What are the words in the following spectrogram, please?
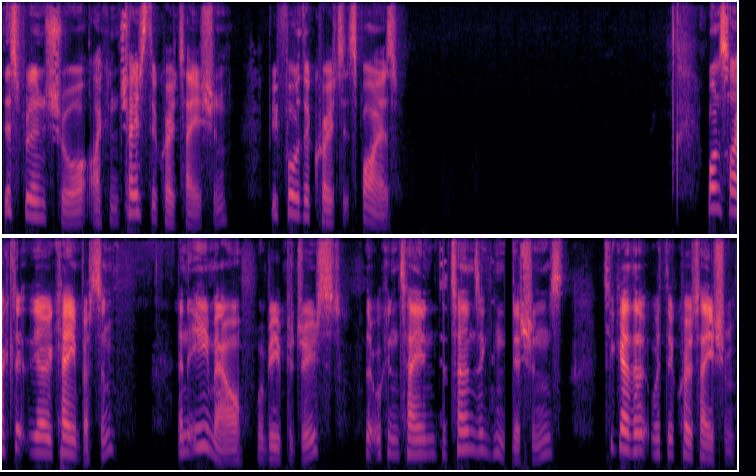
This will ensure I can chase the quotation before the quote expires. Once I click the OK button, an email will be produced that will contain the terms and conditions together with the quotation.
